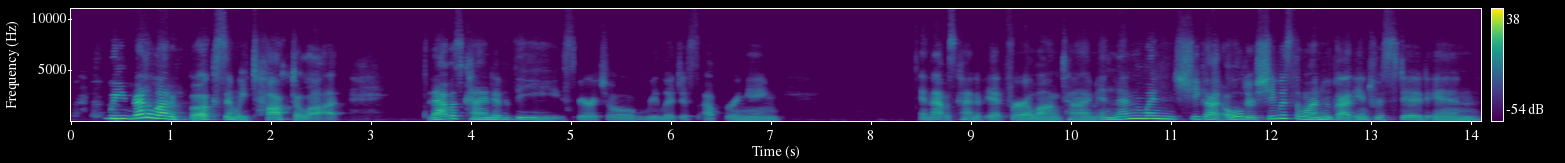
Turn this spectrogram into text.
we read a lot of books and we talked a lot. That was kind of the spiritual, religious upbringing and that was kind of it for a long time. And then when she got older, she was the one who got interested in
